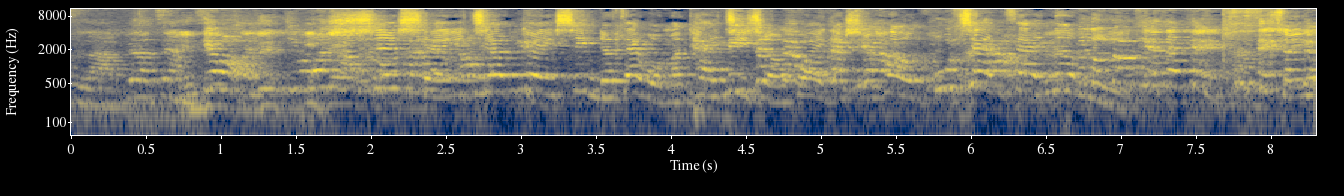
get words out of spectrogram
子啦，不要。是谁针对性的在我们开记者会的时候站在那里？所以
